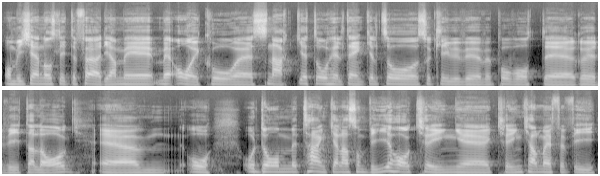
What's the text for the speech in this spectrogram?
Om vi känner oss lite färdiga med, med AIK-snacket och helt enkelt så, så kliver vi över på vårt eh, rödvita lag. Eh, och, och de tankarna som vi har kring, eh, kring Kalmar FF i,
